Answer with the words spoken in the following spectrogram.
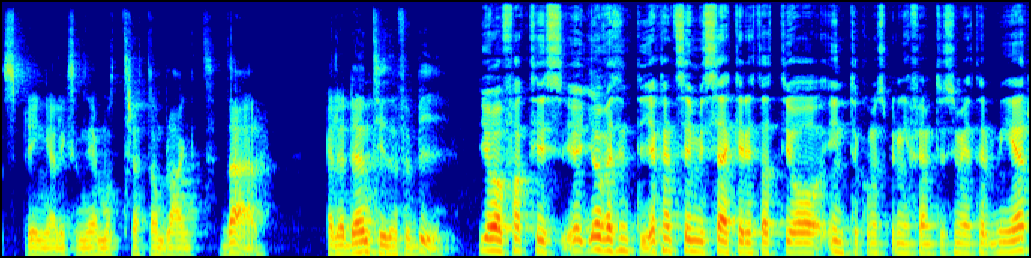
springa liksom ner mot 13 blankt där? Eller är den tiden förbi? Ja, faktiskt. Jag, jag, vet inte. Jag kan inte säga med säkerhet att jag inte kommer springa 5000 meter mer.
